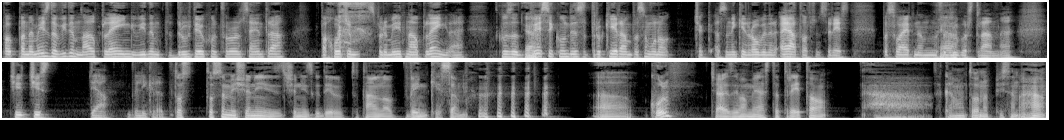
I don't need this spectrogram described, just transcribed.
pa, pa na mestu, da vidim now playing, vidim drugi del kontrol centra, pa hočem spremeniti now playing. Ne? Tako za Ja. dve sekunde se trokiram, pa samo no, čak, a sem neki roben, a ja, točno se res, pa swipnem na ja. drugo stran. ne. Či, čist, ja, velikrat. To, to se mi še ni, še ni zgodilo, totalno vem, kje sem. uh, cool, čakaj, zdaj imam jaz ta tretjo. Uh, zakaj imam to napisano? Aha,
